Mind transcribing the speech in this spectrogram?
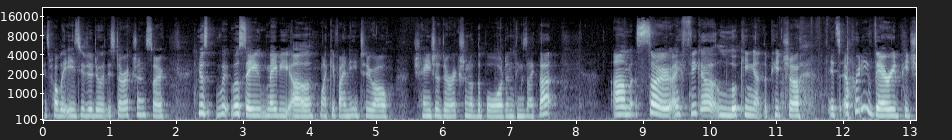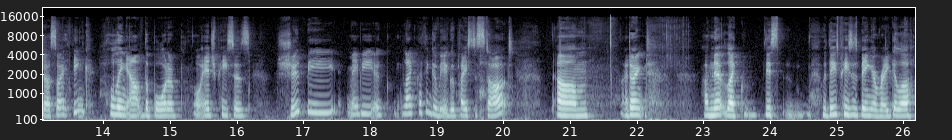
it's probably easier to do it this direction. So we'll see, maybe uh, like if I need to, I'll change the direction of the board and things like that. Um, so I figure looking at the picture, it's a pretty varied picture. So I think pulling out the border or edge pieces should be maybe, a, like I think it'll be a good place to start. Um, I don't I've never like this with these pieces being irregular.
